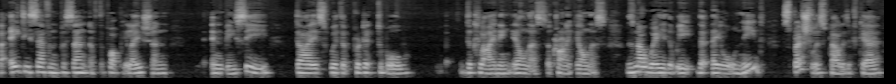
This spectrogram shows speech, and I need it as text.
Like 87% of the population in BC dies with a predictable declining illness, a chronic illness. There's no way that we that they all need specialist palliative care,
